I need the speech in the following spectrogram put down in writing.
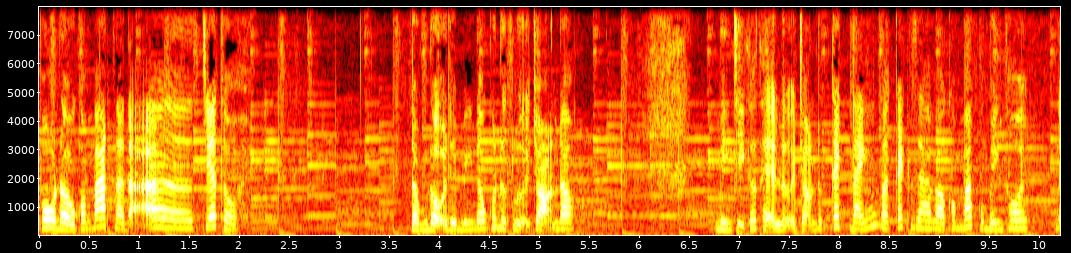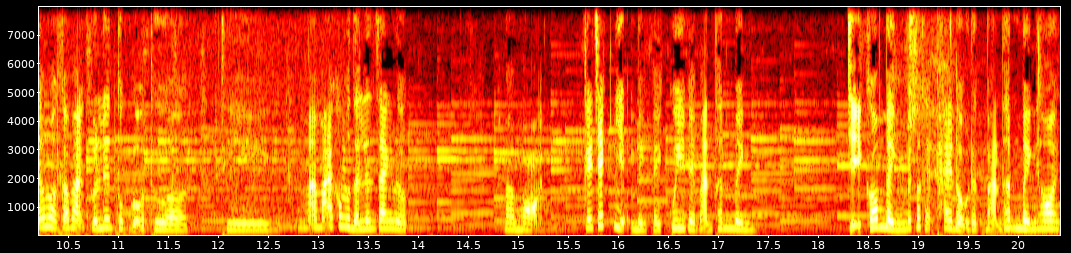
vô đầu combat là đã ờ, chết rồi đồng đội thì mình đâu có được lựa chọn đâu. Mình chỉ có thể lựa chọn được cách đánh và cách ra vào combat của mình thôi. Nếu mà các bạn cứ liên tục đổ thừa thì mãi mãi không bao giờ lên danh được. Mà mọi cái trách nhiệm mình phải quy về bản thân mình. Chỉ có mình mới có thể thay đổi được bản thân mình thôi.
